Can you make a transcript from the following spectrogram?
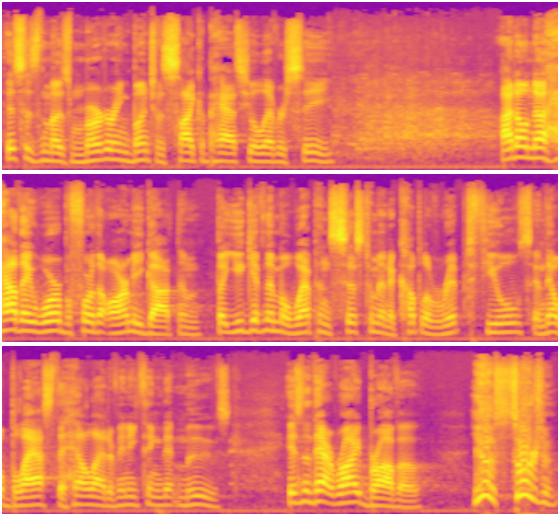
this is the most murdering bunch of psychopaths you'll ever see. I don't know how they were before the Army got them, but you give them a weapon system and a couple of ripped fuels, and they'll blast the hell out of anything that moves. Isn't that right, Bravo? Yes, Sergeant.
